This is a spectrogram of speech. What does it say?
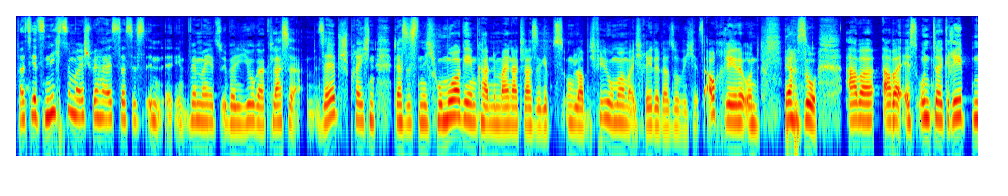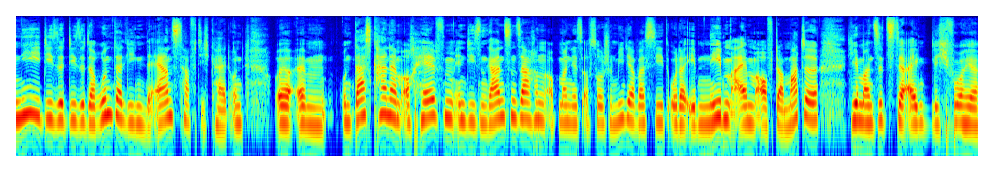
Was jetzt nicht zum Beispiel heißt, dass es, in, wenn wir jetzt über die Yoga-Klasse selbst sprechen, dass es nicht Humor geben kann. In meiner Klasse gibt es unglaublich viel Humor, weil ich rede da so, wie ich jetzt auch rede und ja, so. Aber, aber es untergräbt nie diese, diese darunterliegende Ernsthaftigkeit und, äh, ähm, und das kann einem auch helfen in diesen ganzen Sachen, ob man jetzt auf Social Media was sieht oder eben neben einem auf der Matte jemand sitzt, der eigentlich vorher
